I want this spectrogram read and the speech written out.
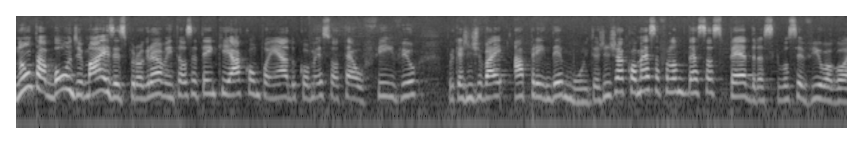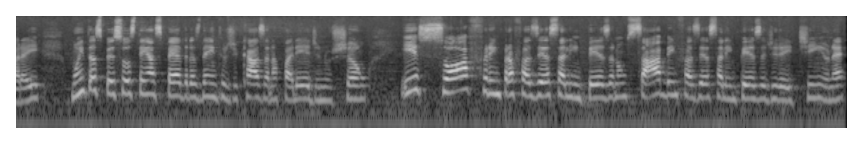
Não tá bom demais esse programa? Então você tem que acompanhar do começo até o fim, viu? Porque a gente vai aprender muito. A gente já começa falando dessas pedras que você viu agora aí. Muitas pessoas têm as pedras dentro de casa, na parede, no chão e sofrem para fazer essa limpeza, não sabem fazer essa limpeza direitinho, né?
